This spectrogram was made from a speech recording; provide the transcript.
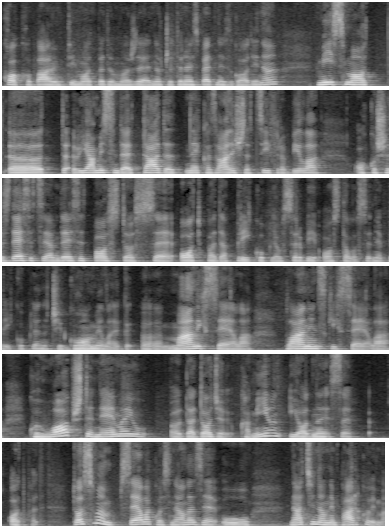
koliko bavim tim otpadom, možda jedno 14-15 godina, mi smo, uh, ja mislim da je tada neka zvanična cifra bila oko 60-70% se otpada prikuplja u Srbiji, ostalo se ne prikuplja, znači gomile uh, malih sela, planinskih sela, koji uopšte nemaju uh, da dođe kamion i odnese otpad. To su vam sela koje se nalaze u uh, nacionalnim parkovima.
